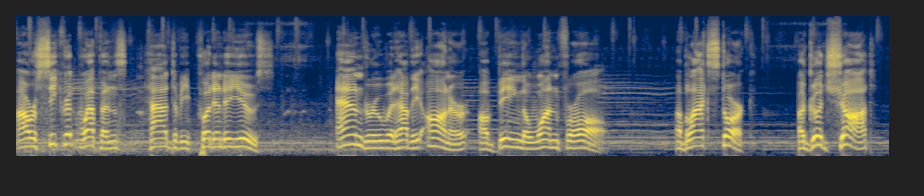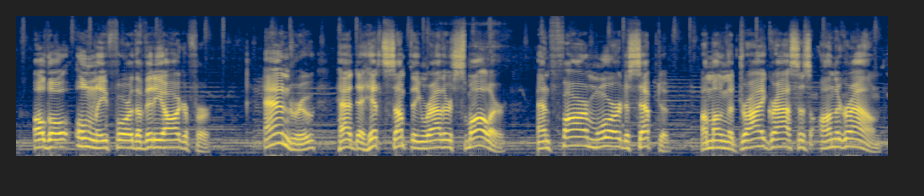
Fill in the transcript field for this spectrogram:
Our secret weapons had to be put into use. Andrew would have the honor of being the one for all. A black stork, a good shot, although only for the videographer. Andrew had to hit something rather smaller and far more deceptive among the dry grasses on the ground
